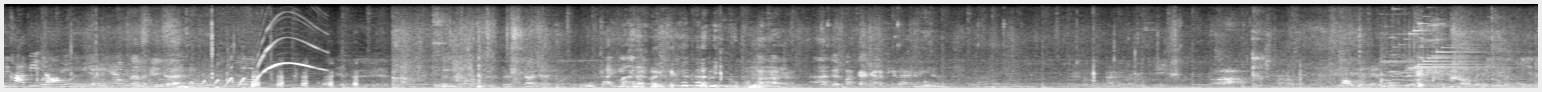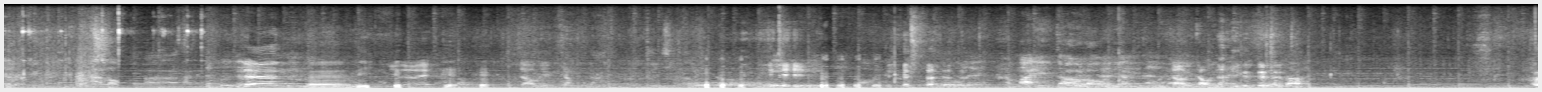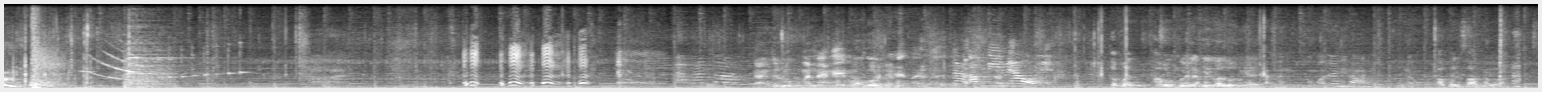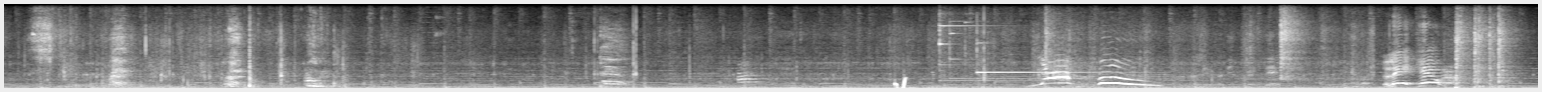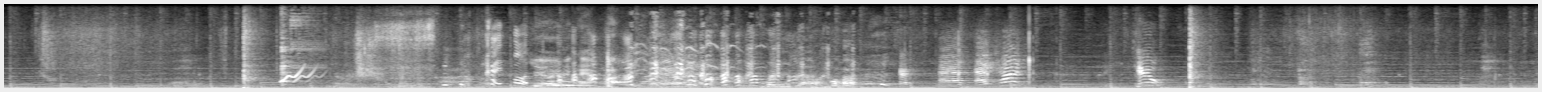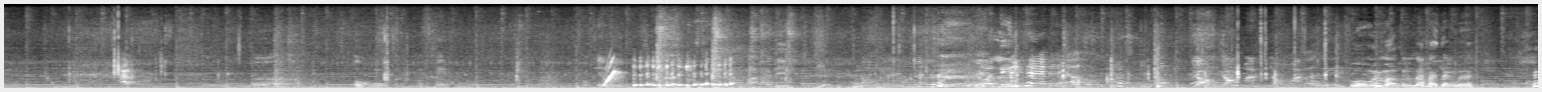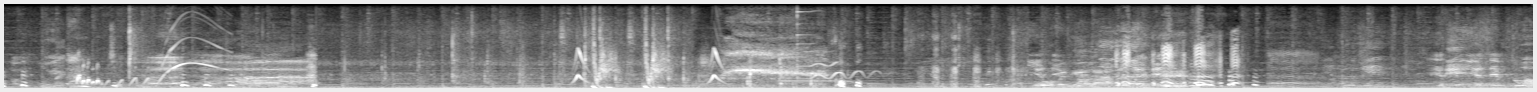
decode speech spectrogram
ขาบิดเหรอโอ้ไก่มากถ้าเกิดมาไกลขนาดนี้ก็ได้พี่เราไม่ให้ลงเลยเราไม่ให้อยู่กันที่นั่นแหละอะลองอ่าอะเล่นเออพี่เลยเจ้ายังจับได้โตเลยทำไมเจ้าเราไม่ยังเจ้าจับได้ จะลุกขึ้นมานั่งให้ผมพูดนะเอาปีไม่เอาเนี่ยก็เหมือนเอาคุยกันติดแล้วหลุดไง เอาเพื่อนซ้อมอยู่อะเล่เขี้ยวตด เย้ยมีแถมว่ะ แอนแอคชั่นคิวโอ้โหโอเคโอเคจังหวะพอดีย่องย่องมาย่องมากลัวไม่มาข้างหน้าจังเลยก ลัวเป็นไงล่ะนี่เต็มตัว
